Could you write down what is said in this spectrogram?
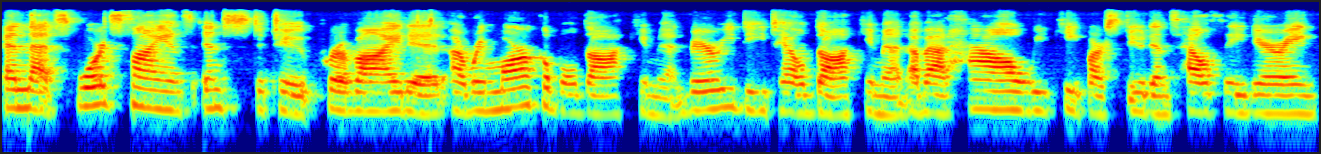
And that Sports Science Institute provided a remarkable document, very detailed document about how we keep our students healthy during,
